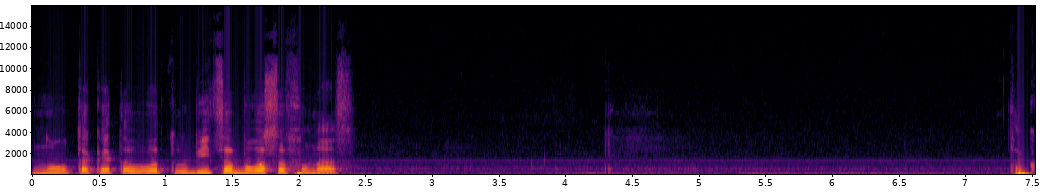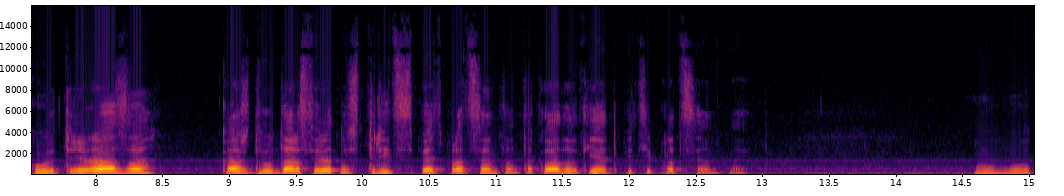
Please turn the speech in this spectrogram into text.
Ну, так это вот убийца боссов у нас. Атакует три раза. Каждый удар с вероятностью 35% накладывает яд 5%. Ну вот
